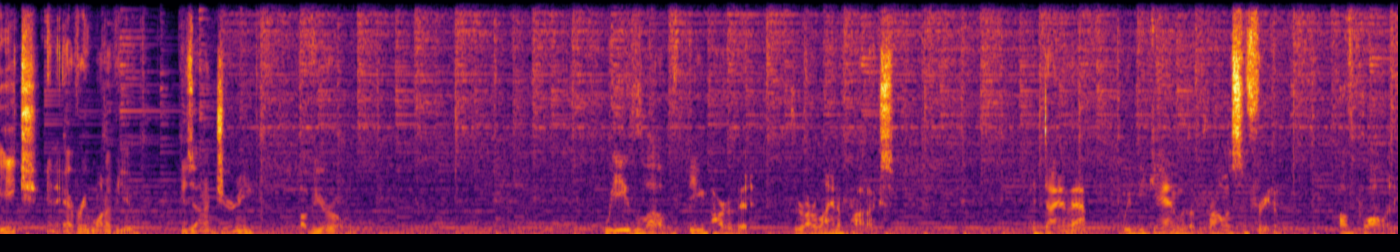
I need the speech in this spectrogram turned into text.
Each and every one of you is on a journey of your own. We love being part of it through our line of products. At Dynavap, we began with a promise of freedom, of quality,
